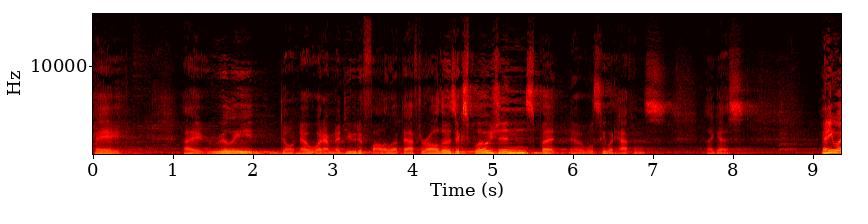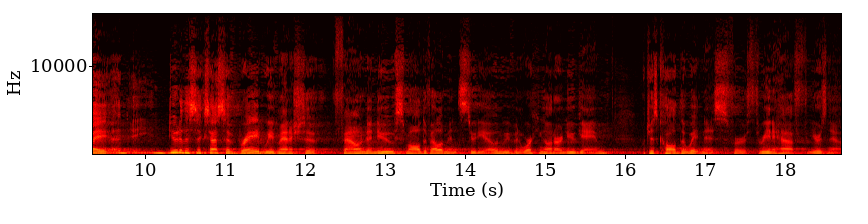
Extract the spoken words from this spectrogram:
Hey, I really don't know what I'm going to do to follow up after all those explosions, but uh, we'll see what happens, I guess. Anyway, uh, due to the success of Braid, we've managed to found a new small development studio, and we've been working on our new game, which is called The Witness, for three and a half years now.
